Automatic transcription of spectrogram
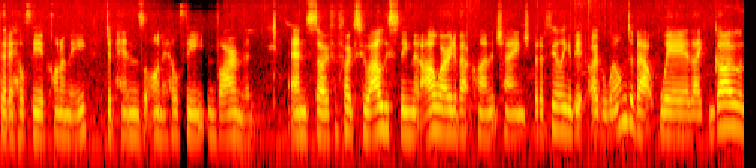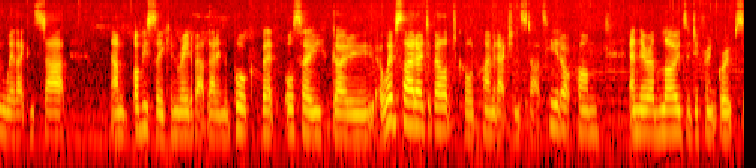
that a healthy economy depends on a healthy environment. And so, for folks who are listening that are worried about climate change but are feeling a bit overwhelmed about where they can go and where they can start, um, obviously, you can read about that in the book, but also you can go to a website I developed called climateactionstartshere.com, and there are loads of different groups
